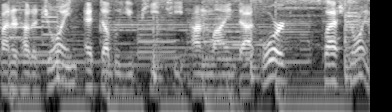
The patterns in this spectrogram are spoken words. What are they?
Find out how to join at WPTOnline.org/slash join.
